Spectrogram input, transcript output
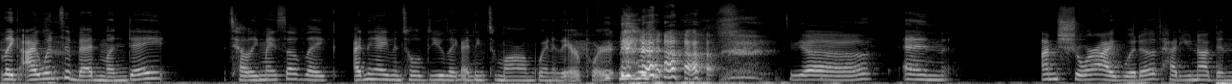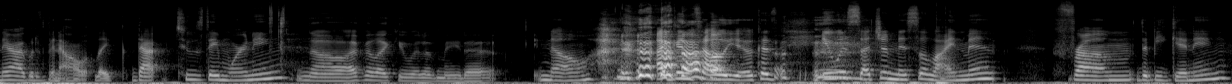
like I went to bed Monday telling myself like I think I even told you like I think tomorrow I'm going to the airport. yeah. And I'm sure I would have had you not been there. I would have been out like that Tuesday morning. No, I feel like you would have made it. No, I can tell you because it was such a misalignment from the beginning.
